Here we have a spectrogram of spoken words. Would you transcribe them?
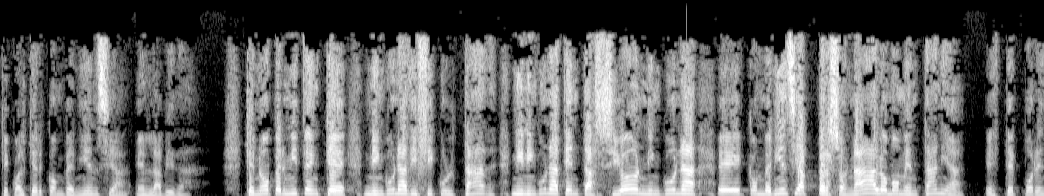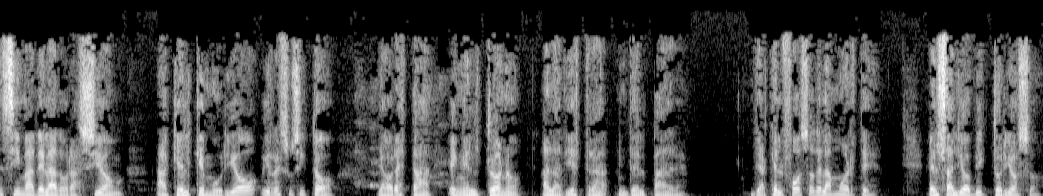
que cualquier conveniencia en la vida que no permiten que ninguna dificultad, ni ninguna tentación, ninguna eh, conveniencia personal o momentánea esté por encima de la adoración a aquel que murió y resucitó y ahora está en el trono a la diestra del Padre. De aquel foso de la muerte, Él salió victorioso.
